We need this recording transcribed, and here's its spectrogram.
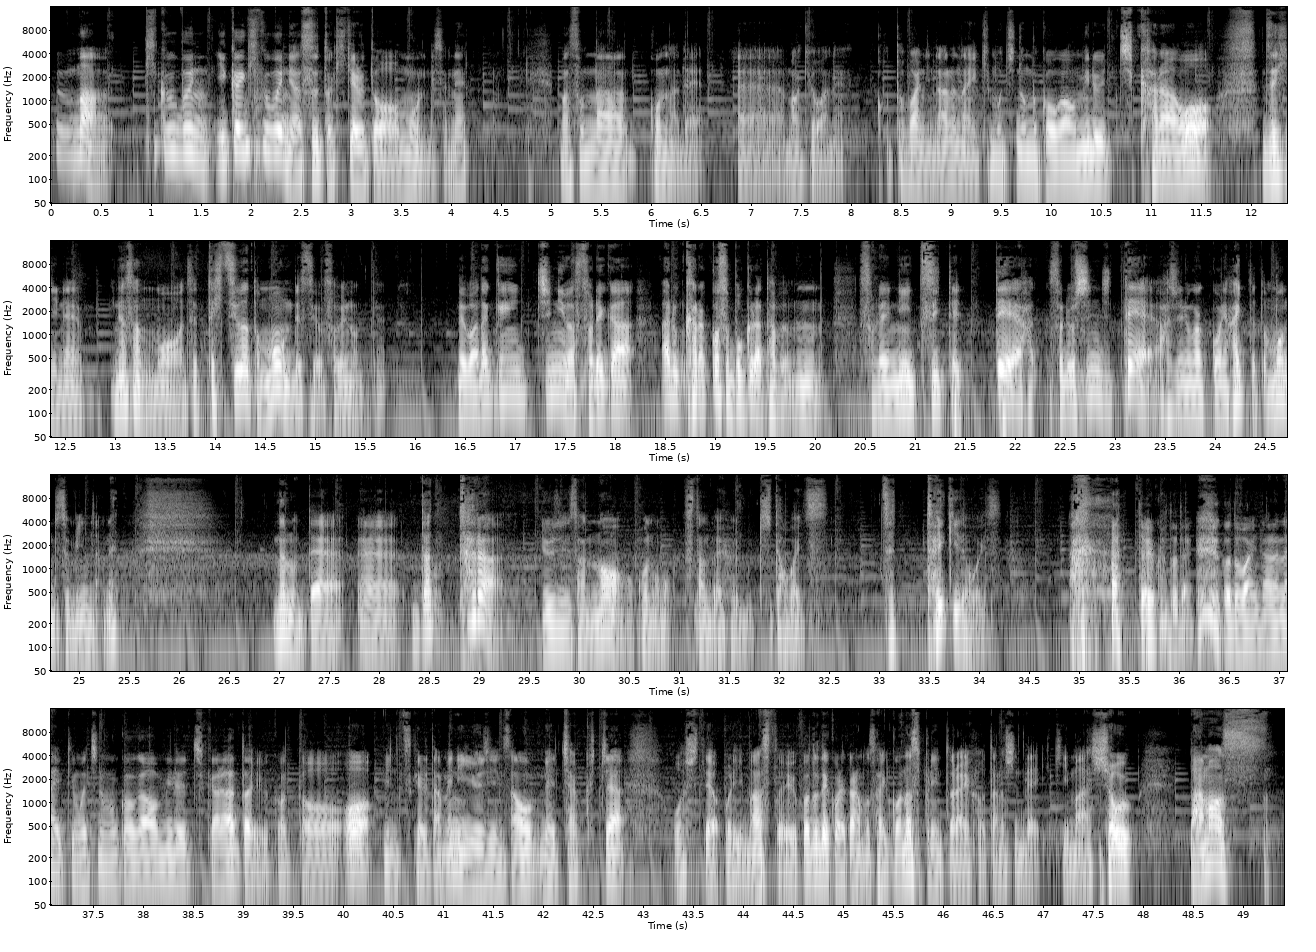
まあ聞く分一回聞く分にはスッと聞けると思うんですよねまあそんなこんなで、えー、まあ今日はね言葉にならない気持ちの向こう側を見る力を是非ね皆さんも絶対必要だと思うんですよそういうのって。で和田健一にはそれがあるからこそ僕ら多分それについてってそれを信じて走りの学校に入ったと思うんですよみんなね。なので、えー、だったら友人さんのこのスタンド FM 聞いた方がいいです絶対聞いた方がいいです ということで言葉にならない気持ちの向こう側を視る力ということを身につけるために友人さんをめちゃくちゃ推しております。ということでこれからも最高のスプリントライフを楽しんでいきましょう。 Vamos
